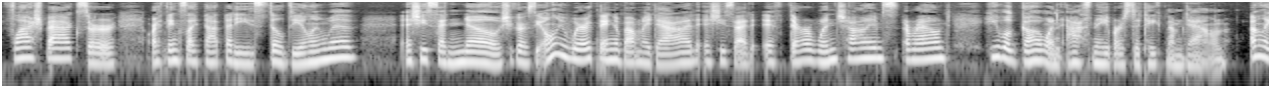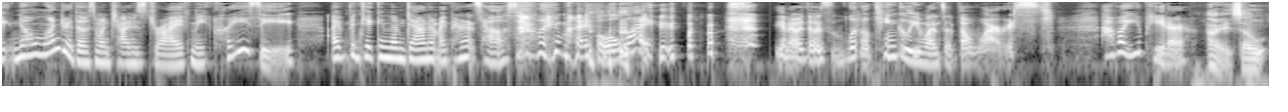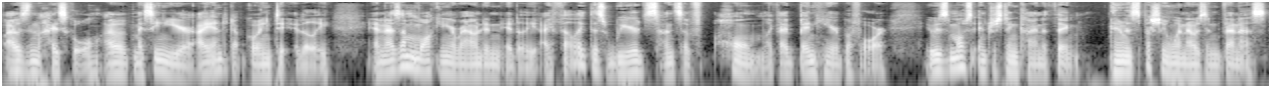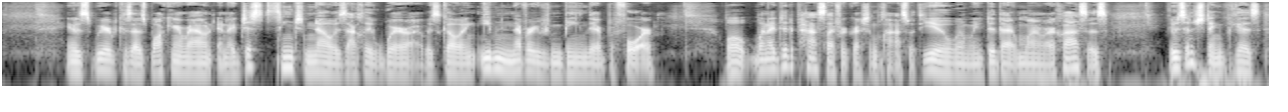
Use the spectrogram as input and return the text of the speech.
flashbacks or, or things like that that he's still dealing with? And she said, no. She goes, the only weird thing about my dad is she said, if there are wind chimes around, he will go and ask neighbors to take them down. I'm like, no wonder those wind chimes drive me crazy. I've been taking them down at my parents' house like my whole life. you know, those little tingly ones are the worst. How about you, Peter? All right. so I was in high school. I was my senior year. I ended up going to Italy, and as I'm walking around in Italy, I felt like this weird sense of home, like I've been here before. It was the most interesting kind of thing, and it was especially when I was in Venice. It was weird because I was walking around and I just seemed to know exactly where I was going, even never even being there before. Well, when I did a past life regression class with you, when we did that in one of our classes, it was interesting because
